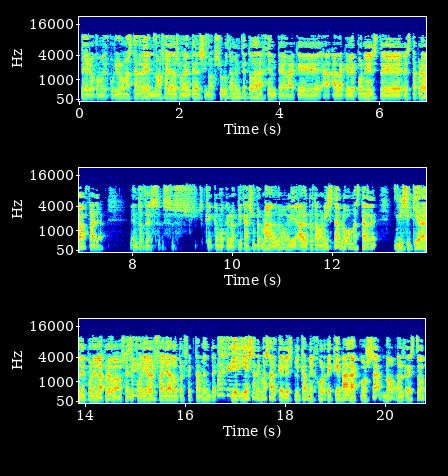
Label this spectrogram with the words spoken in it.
Pero como descubrieron más tarde, no ha fallado solamente él, sino absolutamente toda la gente a la que, a, a la que le pone este, esta prueba falla. Entonces, que como que lo explica súper mal, ¿no? Y al protagonista, luego más tarde, ni siquiera le pone la prueba, o sea que Sí. podía haber fallado perfectamente. Porque- Y, y es además al que le explica mejor de qué va la cosa, ¿no? Al resto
